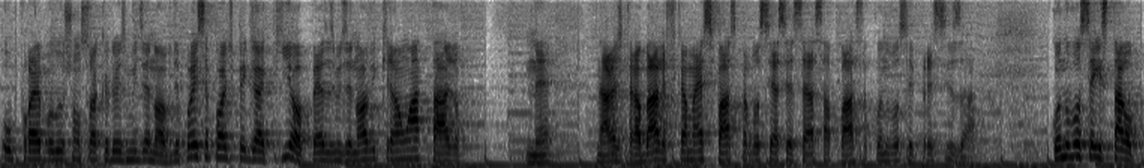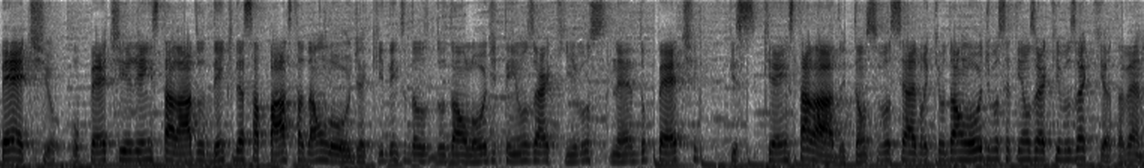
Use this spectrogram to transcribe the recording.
o Pro Evolution Soccer 2019. Depois você pode pegar aqui, ó, PES 2019 e criar um atalho, né? Na área de trabalho fica mais fácil para você acessar essa pasta quando você precisar. Quando você instala o patch, o patch ele é instalado dentro dessa pasta download. Aqui dentro do, do download tem os arquivos né, do patch que, que, é instalado. Então se você abre aqui o download, você tem os arquivos aqui, ó, tá vendo?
